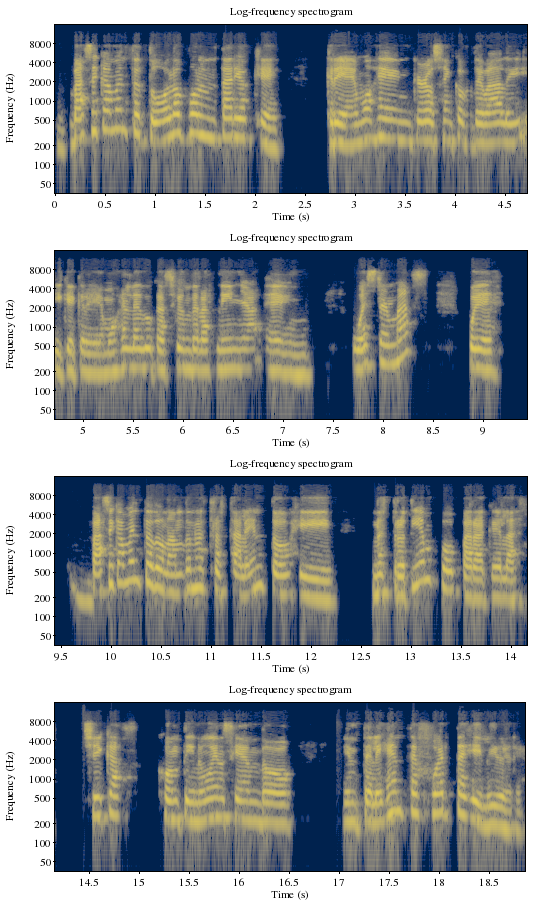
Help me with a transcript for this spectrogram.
Básicamente todos los voluntarios que creemos en Girls Inc. of the Valley y que creemos en la educación de las niñas en Western Mass, pues básicamente donando nuestros talentos y nuestro tiempo para que las chicas continúen siendo inteligentes, fuertes y líderes.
